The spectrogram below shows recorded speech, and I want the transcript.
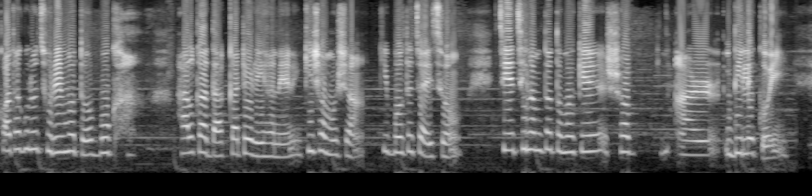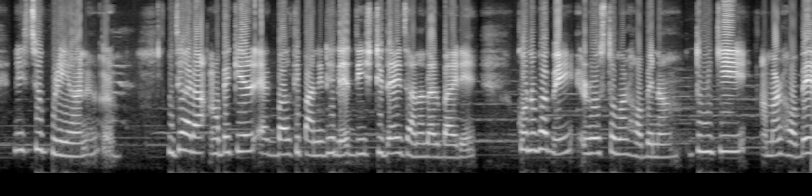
কথাগুলো ছুরির মতো, বুক হালকা দাগ কাটে রিহানের। কি সমস্যা? কি বলতে চাইছো? চেয়েছিলাম তো তোমাকে সব আর দিলে কই? নিশ্চুপ রিহান, যারা আবেগের এক বালতি পানি ঢেলে দৃষ্টি দেয় জানালার বাইরে। কোনোভাবেই রোজ তোমার হবে না। তুমি কি আমার হবে?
